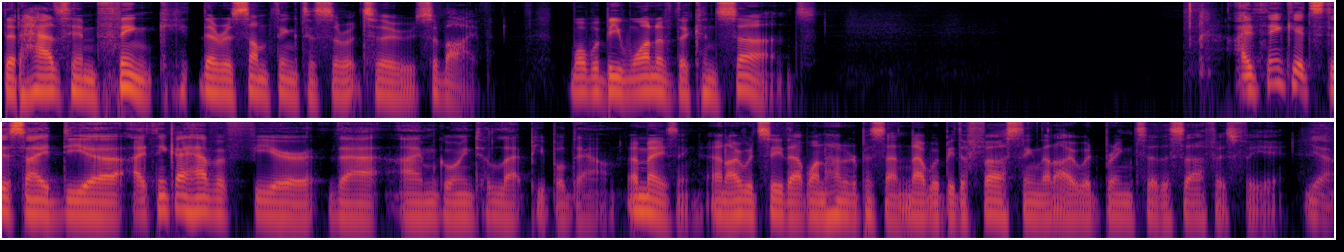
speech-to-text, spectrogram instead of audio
that has him think there is something to, to survive? What would be one of the concerns? I think it's this idea I think I have a fear that I'm going to let people down Amazing. And I would see that 100%. And that would be the first thing that I would bring to the surface for you. yeah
